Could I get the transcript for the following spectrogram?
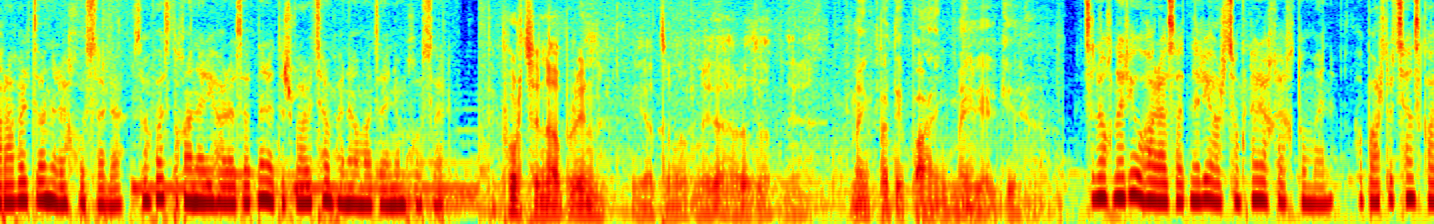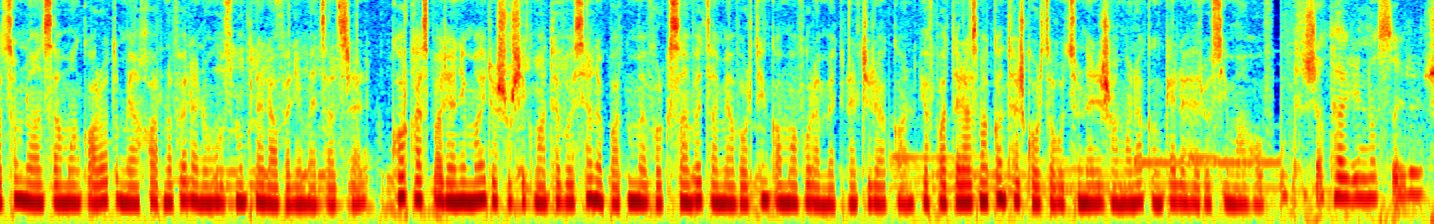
առավել ծանր է խոսելը։ Զոհված տղաների հարազատները դժվարությամբ են համաձայնում խոսել։ Դե փորձ են ապրեն իր ծնողները, հարազատները։ Մենք պետք է պահենք մեր երկիրը Ծնողների ու հարազատների արցունքները խեղդում են։ Հպարտության զգացումն ու անսահման կարոտը միախառնվել են ու հուզմունքն էլ ավելի մեծացրել։ Գոր Գասպարյանի մայրը Շուշիկ Մաթևոսյանը պատմում է, որ 26-ամյա որդին կամավոր է մեկնել ջրական եւ պատերազմական թեժ գործողությունների ժամանակ ընկել է հերոսի մահով։ շատ հայրենասեր էր։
